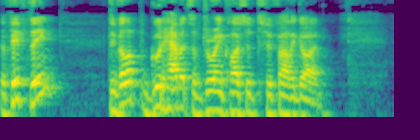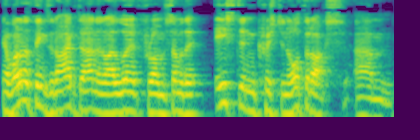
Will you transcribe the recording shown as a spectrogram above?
The fifth thing, develop good habits of drawing closer to Father God. Now, one of the things that I've done and I learned from some of the Eastern Christian Orthodox um,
